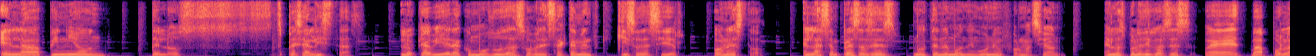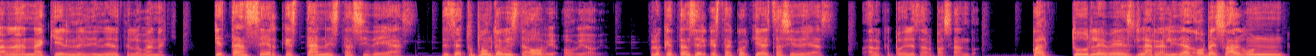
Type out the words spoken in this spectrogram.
en la opinión de los especialistas, lo que había era como dudas sobre exactamente qué quiso decir con esto. En las empresas es, no tenemos ninguna información. En los políticos es, va por la lana, quieren el dinero, te lo van a. ¿Qué tan cerca están estas ideas? Desde tu punto de vista, obvio, obvio, obvio. Pero ¿qué tan cerca está cualquiera de estas ideas a lo que podría estar pasando? ¿Cuál tú le ves la realidad o ves algún,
